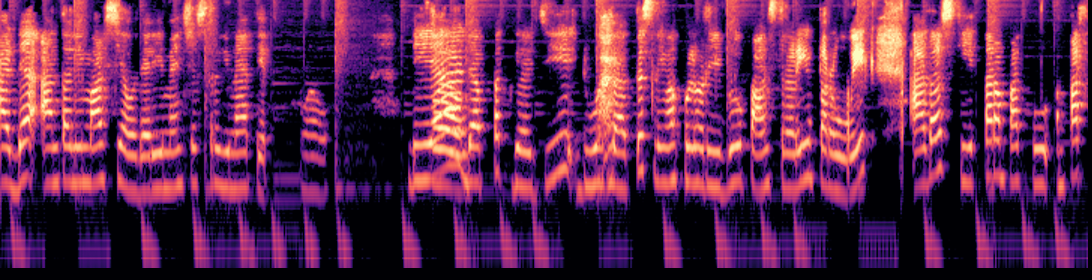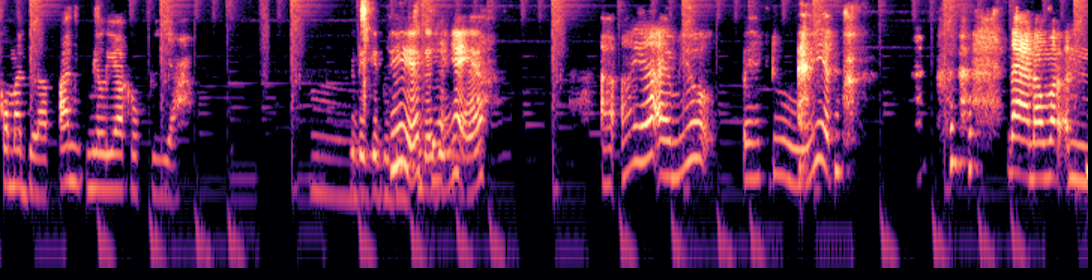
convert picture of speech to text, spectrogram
ada Anthony Martial dari Manchester United. Wow. Dia wow. dapat gaji 250 ribu pound sterling per week atau sekitar 4,8 miliar rupiah. Hmm, Gede-gede ya gajinya ya. ya. Ah, uh, uh, ya, MU banyak duit. nah, nomor 6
